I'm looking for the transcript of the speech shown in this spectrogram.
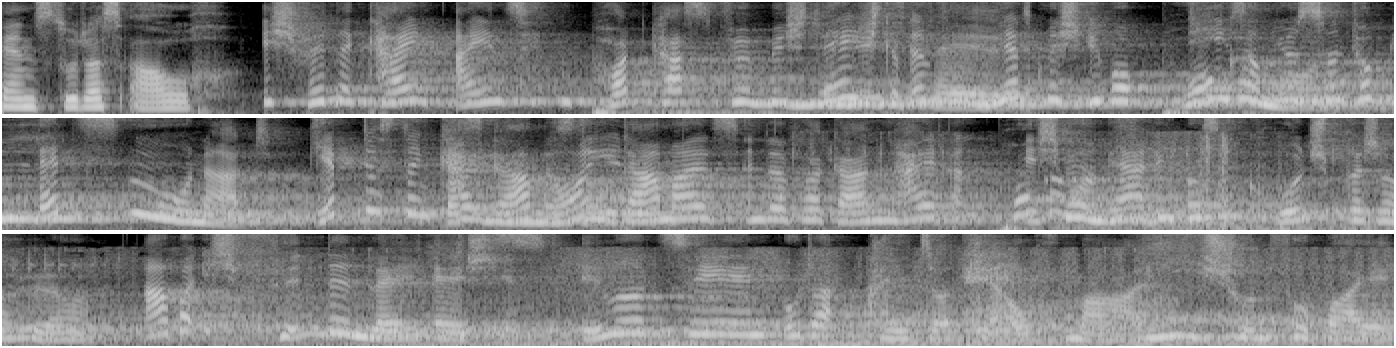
kennst du das auch. Ich finde keinen einzigen Podcast für mich, der Nichts mir gefällt. informiert mich über Diese Pokémon. News sind vom letzten Monat. Gibt es denn Was keine gab es denn neuen? damals in der Vergangenheit an Pokémon? Ich will mehr über Synchronsprecher hören. Aber ich finde nicht. Echt. Immer zehn oder altert der auch mal? Wie schon vorbei.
